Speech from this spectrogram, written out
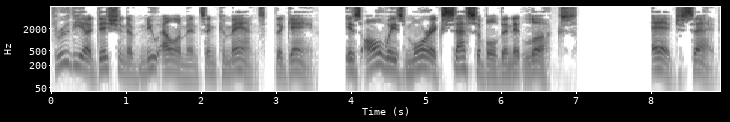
Through the addition of new elements and commands, the game is always more accessible than it looks." Edge said.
